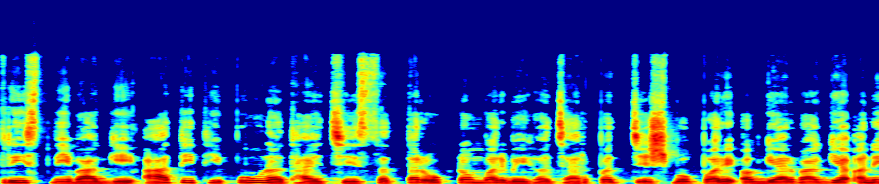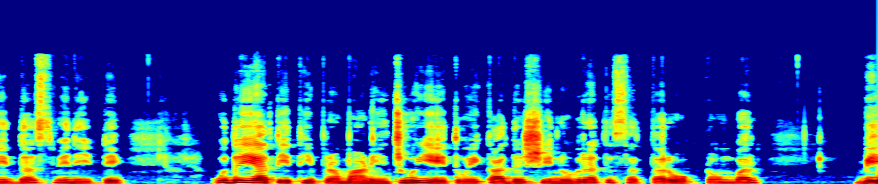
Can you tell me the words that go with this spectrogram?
ત્રીસની વાગ્યે આ તિથિ પૂર્ણ થાય છે. સત્તર ઓક્ટોબર બે હજાર પચીસ બપોરે અગિયાર વાગ્યા અને દસ મિનિટે ઉદયાતિથિ પ્રમાણે જોઈએ તો એકાદશીનું વ્રત સત્તર ઓક્ટોબર બે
